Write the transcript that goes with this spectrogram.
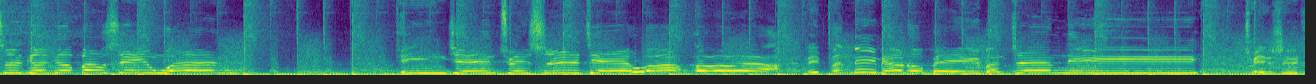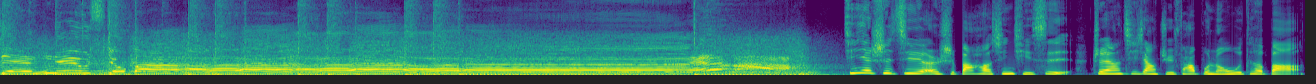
时刻刻报新闻，听见全世界，每分每秒都陪伴着你。全世界 news 九今天是七月二十八号，星期四。中央气象局发布浓雾特报，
